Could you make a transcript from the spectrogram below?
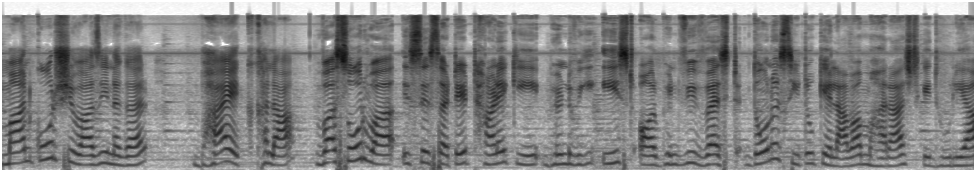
मानकोर शिवाजी नगर भाई खला, व सोरवा इससे सटे ठाणे की भिंडवी ईस्ट और भिंडवी वेस्ट दोनों सीटों के अलावा महाराष्ट्र की धूलिया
